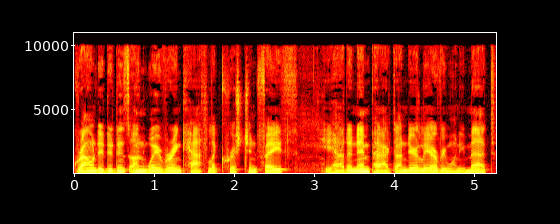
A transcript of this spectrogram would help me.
Grounded in his unwavering Catholic Christian faith, he had an impact on nearly everyone he met.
